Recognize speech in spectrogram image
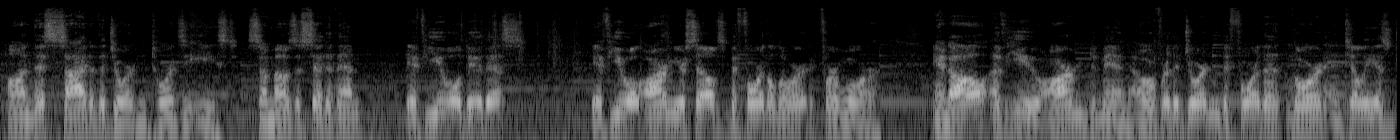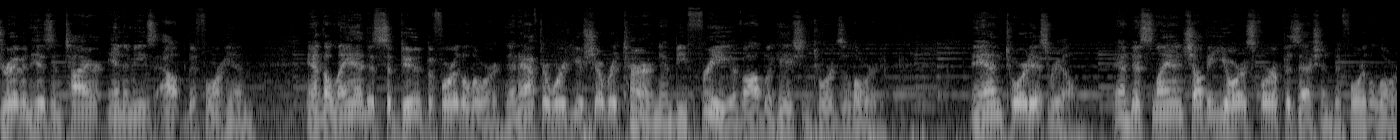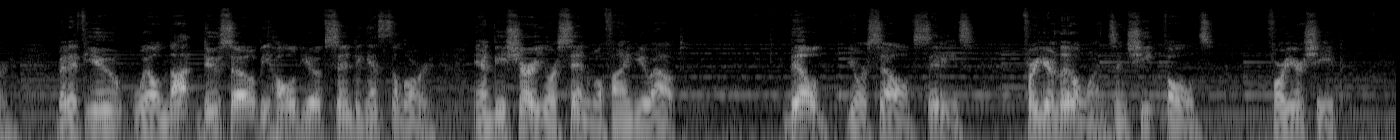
on this side of the Jordan towards the east. So Moses said to them, If you will do this, if you will arm yourselves before the Lord for war, and all of you armed men over the Jordan before the Lord until he has driven his entire enemies out before him, and the land is subdued before the Lord, then afterward you shall return and be free of obligation towards the Lord and toward Israel, and this land shall be yours for a possession before the Lord. But if you will not do so, behold, you have sinned against the Lord, and be sure your sin will find you out. Build yourselves cities for your little ones, and sheepfolds for your sheep,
